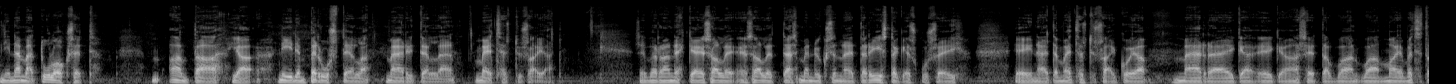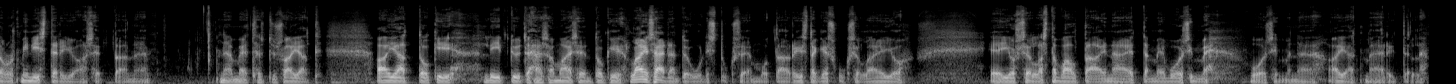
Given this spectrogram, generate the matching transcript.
niin nämä tulokset antaa ja niiden perusteella määritellään metsästysajat. Sen verran ehkä Esalle, Esalle täsmennyksenä, että Riistakeskus ei, ei näitä metsästysaikoja määrää eikä, eikä aseta, vaan, vaan maa- ja metsätalousministeriö asettaa nämä nämä metsästysajat ajat toki liittyy tähän samaiseen toki lainsäädäntöuudistukseen, mutta Riistakeskuksella ei ole, ei ole sellaista valtaa enää, että me voisimme, voisimme nämä ajat määritellä.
